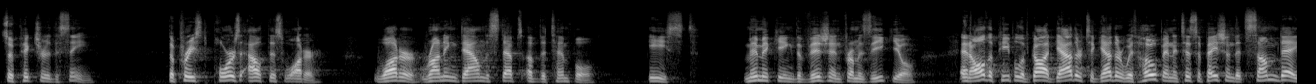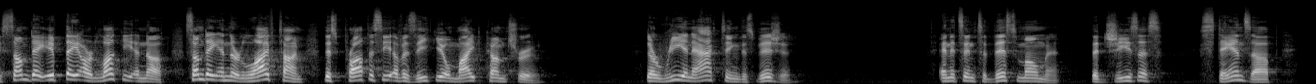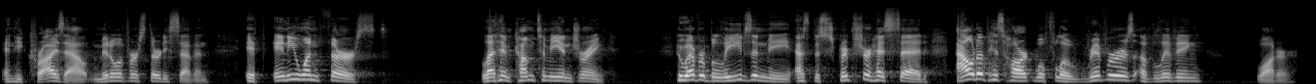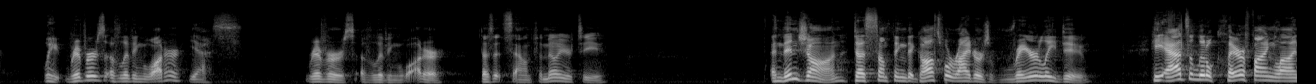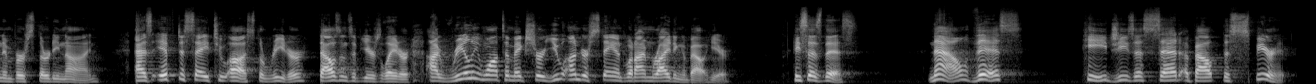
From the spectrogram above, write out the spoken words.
So picture the scene. The priest pours out this water, water running down the steps of the temple east, mimicking the vision from Ezekiel. And all the people of God gather together with hope and anticipation that someday, someday, if they are lucky enough, someday in their lifetime, this prophecy of Ezekiel might come true. They're reenacting this vision. And it's into this moment that Jesus stands up and he cries out, middle of verse 37 If anyone thirsts, let him come to me and drink. Whoever believes in me, as the scripture has said, out of his heart will flow rivers of living water. Wait, rivers of living water? Yes, rivers of living water. Does it sound familiar to you? And then John does something that gospel writers rarely do. He adds a little clarifying line in verse 39, as if to say to us, the reader, thousands of years later, I really want to make sure you understand what I'm writing about here. He says this now, this he, Jesus, said about the Spirit,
